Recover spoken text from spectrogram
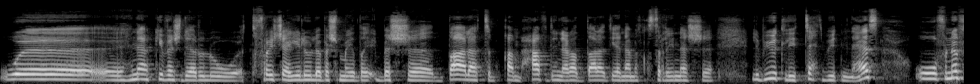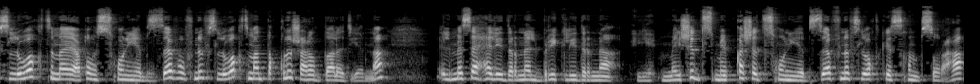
وهنا كيفاش داروا له التفريشة هي الأولى باش ما يضي... باش الضالة تبقى محافظين على الضالة ديالنا ما تخسر ليناش البيوت اللي تحت بيوت الناس. وفي نفس الوقت ما يعطوه السخونية بزاف وفي نفس الوقت ما نتقلوش على الضالة ديالنا. المساحة اللي درنا ال brique اللي درنا ما يشدش ما يبقاش هاد السخونية بزاف في نفس الوقت كيسخن بسرعة.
